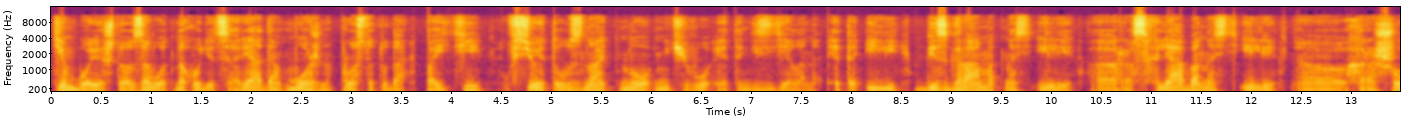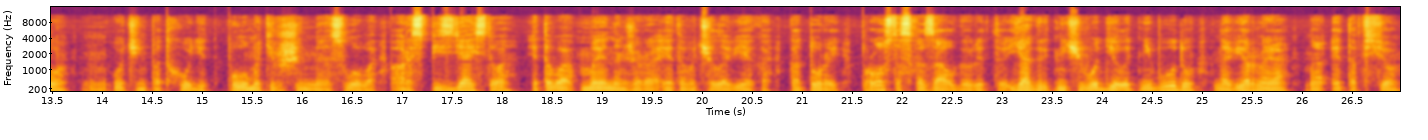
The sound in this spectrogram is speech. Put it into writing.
тем более, что завод находится рядом, можно просто туда пойти, все это узнать, но ничего это не сделано. Это или безграмотность, или э, расхлябанность, или э, хорошо очень подходит полуматершинное слово распиздяйство этого менеджера, этого человека, который просто сказал, говорит, я, говорит, ничего делать не буду, наверное, это все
